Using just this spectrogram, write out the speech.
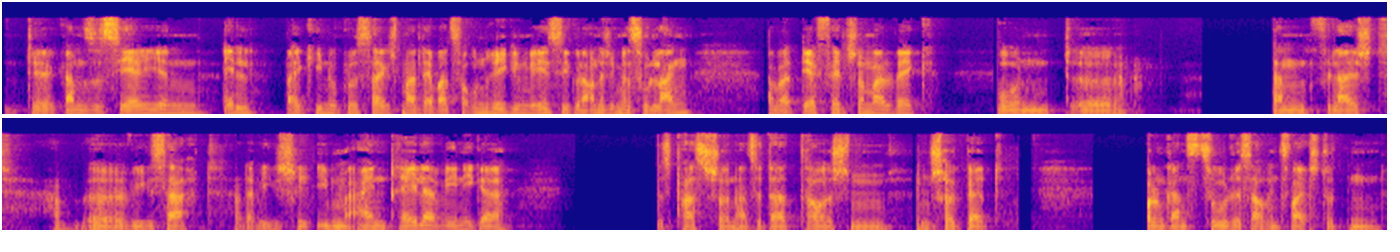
der ganze Serien bei Kino Plus, sage ich mal, der war zwar unregelmäßig und auch nicht immer so lang, aber der fällt schon mal weg. Und äh, dann vielleicht, äh, wie gesagt, hat er wie geschrieben, einen Trailer weniger. Das passt schon. Also da traue ich dem, dem Schröckert voll und ganz zu, das auch in zwei Stunden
